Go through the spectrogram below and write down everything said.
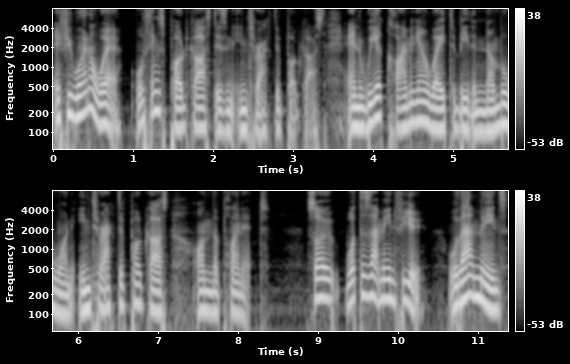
If you weren't aware, All Things Podcast is an interactive podcast, and we are climbing our way to be the number one interactive podcast on the planet. So, what does that mean for you? Well, that means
